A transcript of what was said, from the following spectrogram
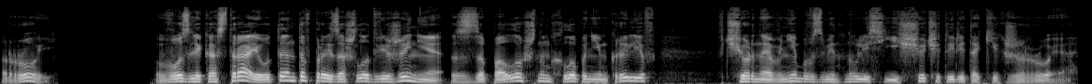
рой. Возле костра и у тентов произошло движение с заполошным хлопанием крыльев, в черное в небо взметнулись еще четыре таких же роя.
